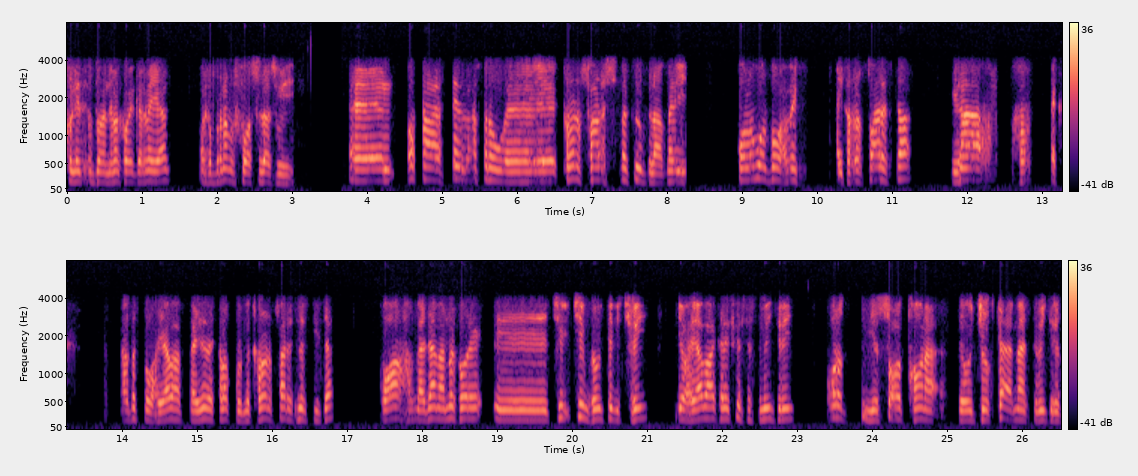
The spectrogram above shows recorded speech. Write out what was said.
Kolley dad badan nimanka way garanayaan marka barnaamijku waa sidaas weeye. Horta xasanow coronavirus markii uu bilaabmay oo laba walba waxbay coronaviruska ilaa dadka waxyaabaha faa'iidada kala kulmay coronavirus naftiisa oo ah maadaama marka hore jiimka u tegi jiray iyo waxyaabaha kale iska samayn jiray orod iyo socod toona oo joogta amaan samayn jiray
